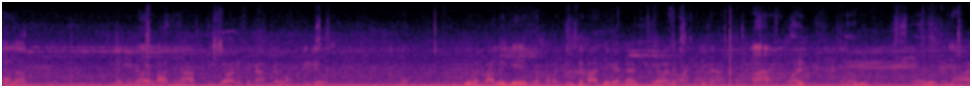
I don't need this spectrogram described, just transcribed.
वाला आप काम करवा वीडियो वीडियो बनवा लो, ये खबरदीन से बातें कर रहे हैं, मीडिया वाले पानी लेकर हाँ। हाँ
